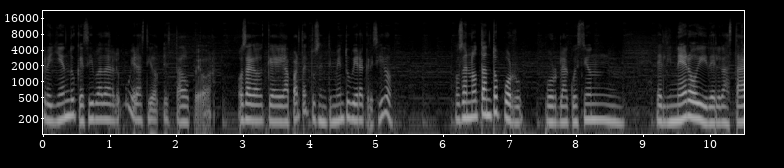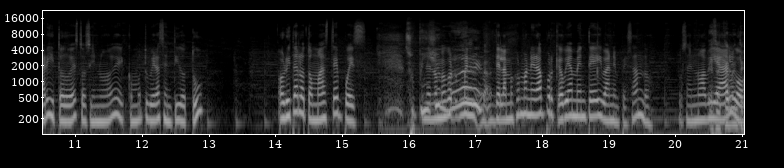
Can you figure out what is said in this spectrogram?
creyendo que se iba a dar algo, hubiera sido, estado peor. O sea, que aparte tu sentimiento hubiera crecido. O sea, no tanto por, por la cuestión del dinero y del gastar y todo esto, sino de cómo te hubieras sentido tú. Ahorita lo tomaste, pues, Su de, lo mejor, de la mejor manera porque obviamente iban empezando. O sea, no había algo.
